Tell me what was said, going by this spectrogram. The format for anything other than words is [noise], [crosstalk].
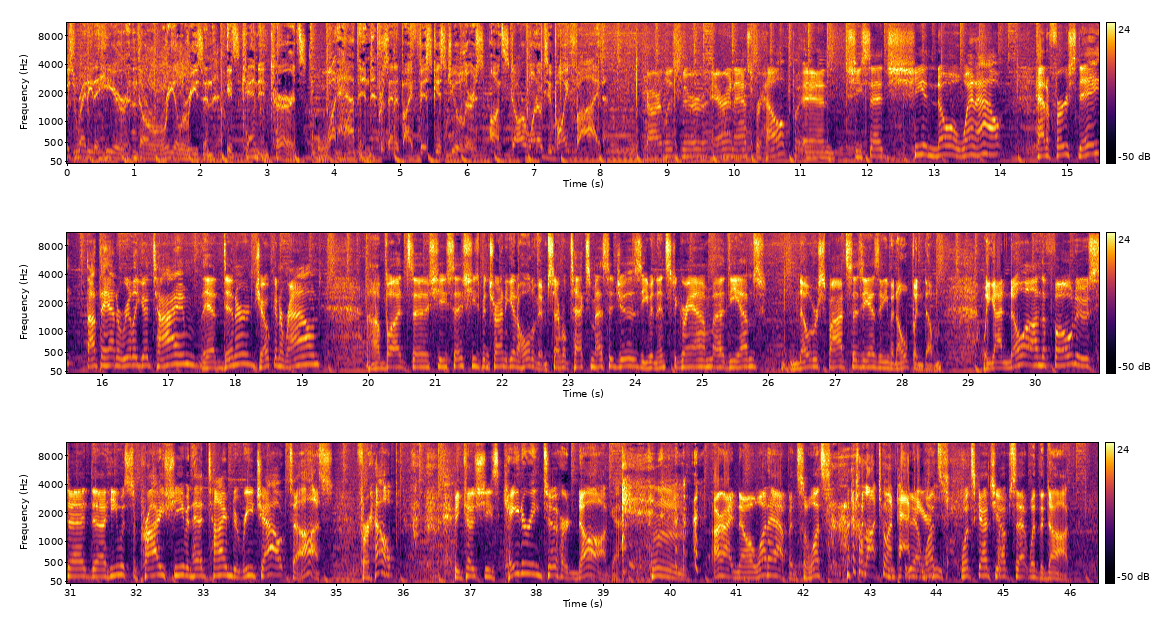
Who's ready to hear the real reason? It's Ken and Kurt's What Happened? Presented by Fiscus Jewelers on Star 102.5. Our listener, Erin, asked for help, and she said she and Noah went out, had a first date, thought they had a really good time. They had dinner, joking around. Uh, but uh, she says she's been trying to get a hold of him. Several text messages, even Instagram uh, DMs. No response. Says he hasn't even opened them. We got Noah on the phone who said uh, he was surprised she even had time to reach out to us for help [laughs] because she's catering to her dog. Hmm. All right, Noah, what happened? So what's There's a lot to unpack [laughs] yeah, here. what's what's got you upset with the dog?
